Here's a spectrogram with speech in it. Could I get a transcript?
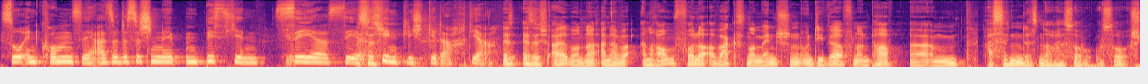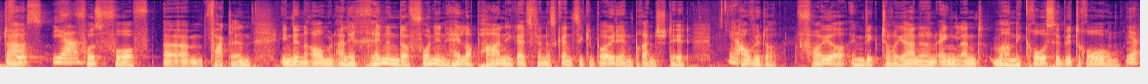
so entkommen sie. Also das ist ein bisschen sehr, sehr ist- kindlich gedacht, ja. Es, es ist albern, ne? Ein, ein Raum voller erwachsener Menschen und die werfen ein paar, ähm, was sind das noch? So, so Stab, Phos- ja. Phosphorfackeln ähm, in den Raum und alle rennen davon in heller Panik, als wenn das ganze Gebäude in Brand steht. Ja. Auch wieder. Feuer im viktorianischen England war eine große Bedrohung. Ja.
